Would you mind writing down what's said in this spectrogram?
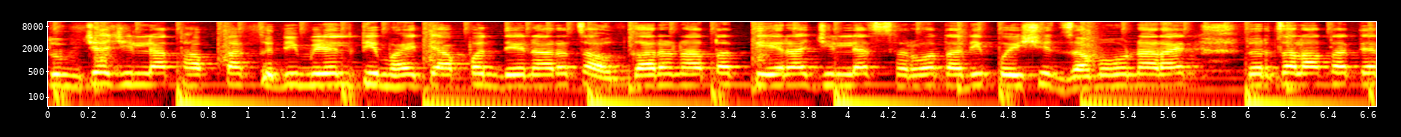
तुमच्या जिल्ह्यात हप्ता कधी मिळेल ती माहिती आपण देणारच आहोत. कारण आता तेरा जिल्ह्यात सर्वात आधी पैसे जमा होणार आहेत. तर चला आता त्या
